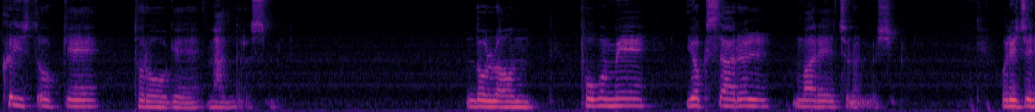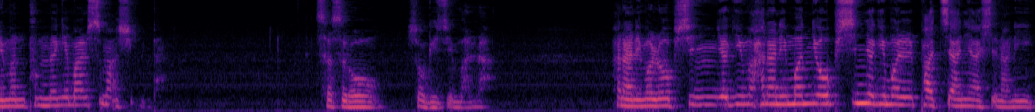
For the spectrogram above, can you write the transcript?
그리스도께 돌아오게 만들었습니다. 놀라운 복음의 역사를 말해 주는 것입니다. 우리 주님은 분명히 말씀하십니다. 스스로 속이지 말라. 하나님을 없인 여김 하나님은 없인 여김을 받지 아니하시나니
